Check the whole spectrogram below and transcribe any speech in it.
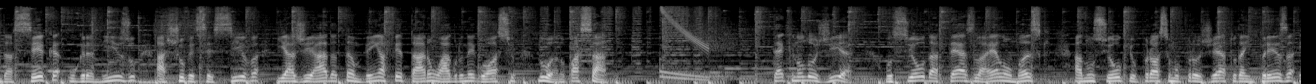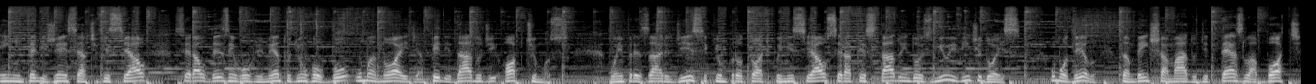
da seca, o granizo, a chuva excessiva e a geada também afetaram o agronegócio no ano passado. Tecnologia. O CEO da Tesla, Elon Musk, anunciou que o próximo projeto da empresa em inteligência artificial será o desenvolvimento de um robô humanoide apelidado de Optimus. O empresário disse que um protótipo inicial será testado em 2022. O modelo, também chamado de Tesla Bot,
